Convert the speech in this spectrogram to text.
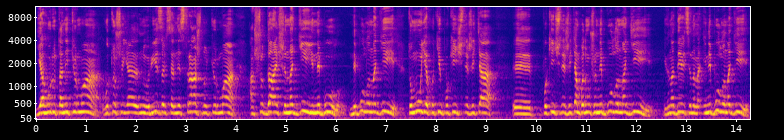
Я говорю, та не тюрма. От то, що я ну, різався, не страшно тюрма. А що далі? Надії не було. Не було надії. Тому я хотів покінчити життя, е, покінчити життям, тому що не було надії. І вона дивиться на мене, і не було надії.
